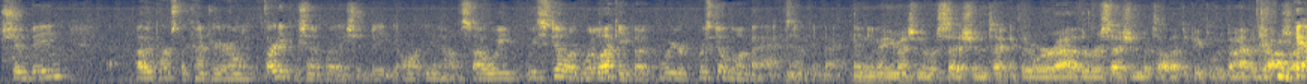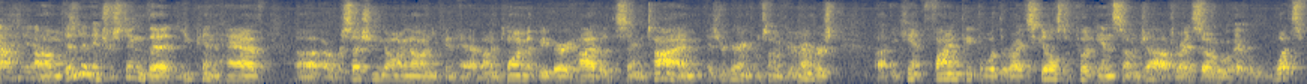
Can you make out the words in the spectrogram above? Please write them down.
should be. Other parts of the country are only 30% of where they should be, or, you know, so we, we still are, we're lucky, but we're, we're still going back, still Yeah. getting back. And you know, you mentioned the recession. Technically, we're out of the recession, but tell that to people who don't have a job. Right? Yeah, yeah. Um, isn't it interesting that you can have uh, a recession going on, you can have unemployment be very high, but at the same time, as you're hearing from some of your members, uh, you can't find people with the right skills to put in some jobs, right? So, uh, what's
